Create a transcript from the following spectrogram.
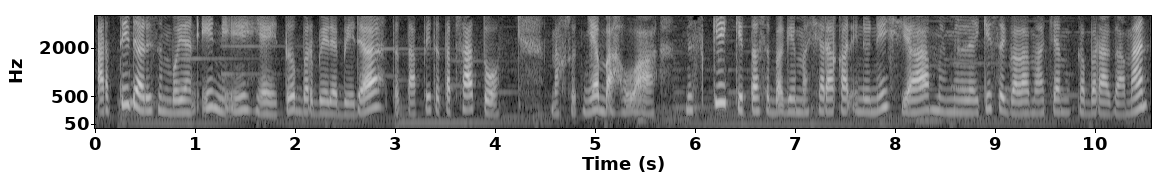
Arti dari semboyan ini yaitu berbeda-beda tetapi tetap satu. Maksudnya bahwa meski kita sebagai masyarakat Indonesia memiliki segala macam keberagaman,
